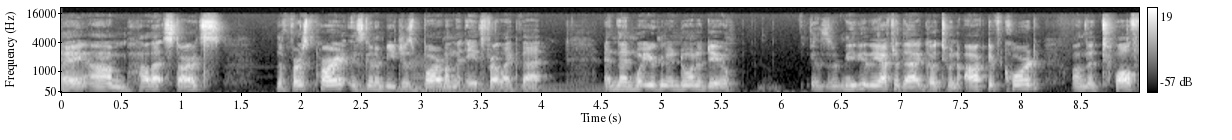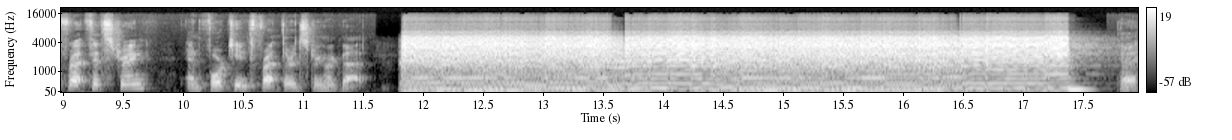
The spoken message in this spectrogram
Okay, um, how that starts, the first part is going to be just barred on the 8th fret like that. And then what you're going to want to do is immediately after that, go to an octave chord on the 12th fret 5th string and 14th fret 3rd string like that. Okay,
